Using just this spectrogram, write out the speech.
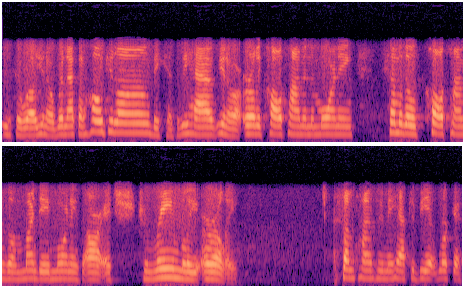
we say, well, you know, we're not going to hold you long because we have, you know, early call time in the morning. Some of those call times on Monday mornings are extremely early. Sometimes we may have to be at work at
